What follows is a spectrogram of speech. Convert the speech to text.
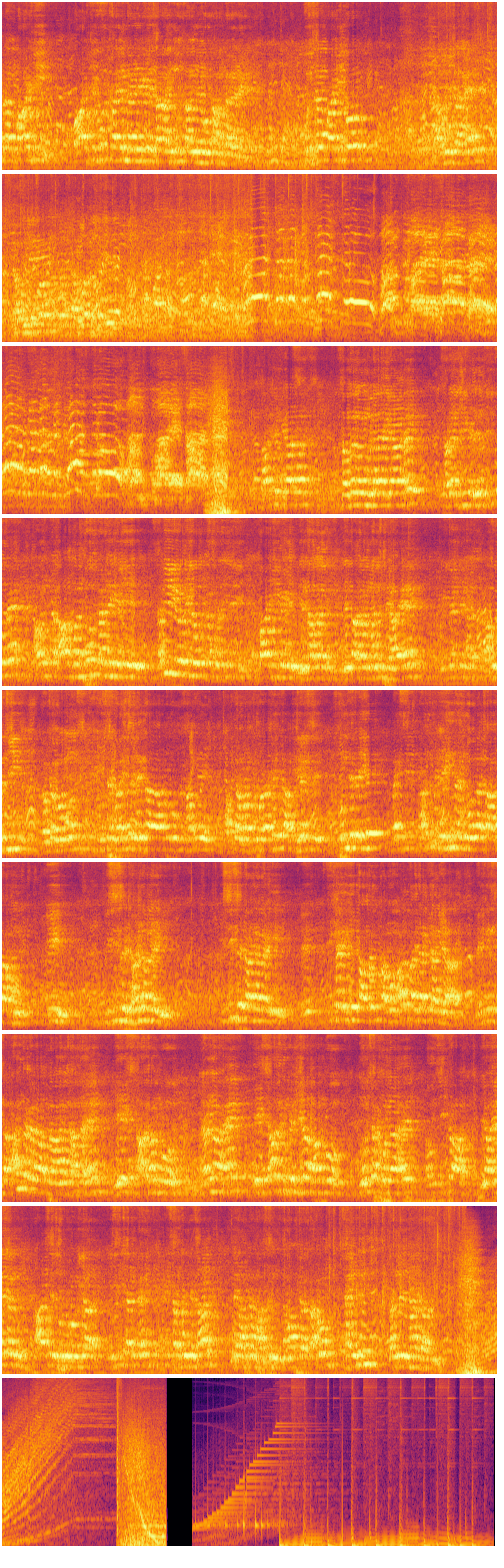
کہ کی پارٹی کی رول قائم کرنے کے لیے سارا ہندوستان میں وہ کام کر رہے ہیں دوسرا پارٹی کو راہل جی آ گئے راہل جی کو شامل کیجیے ساتھی ریاست سمرن بلایا گیا ہے سرد جی کے نیترتو میں اور ان کے ہاتھ مضبوط کرنے کے لیے سبھی ویروی لوگ اتر پردیش پارٹی کے نیتاگان منچ میں آئے جی ڈاکٹر دوسرے بڑے سے آپ لوگوں کے سامنے اپنا وقت آپ دھیرے سے سنتے رہیے میں انت میں یہی میں بولنا چاہتا ہوں کہ کسی سے ڈرنا نہیں کسی سے ڈرنا نہیں کہ ایک آتم کا ماحول پیدا کیا گیا لیکن اس کا انت اگر آپ لانا چاہتے ہیں ایک ساتھ ہم کو لڑنا ہے ایک ساتھ ان کے خلاف ہم کو مورچہ کھولنا ہے اور اسی کا یہ آیوجن آج سے شروع ہو گیا اسی کے ساتھ میں اپنا حاصل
